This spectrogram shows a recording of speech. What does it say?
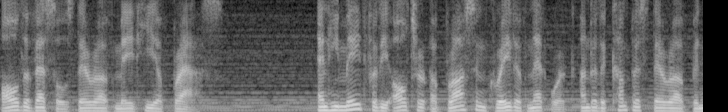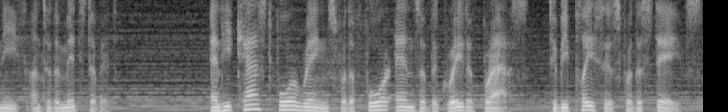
all the vessels thereof made he of brass. And he made for the altar a brasen grate of network under the compass thereof beneath unto the midst of it. And he cast four rings for the four ends of the grate of brass, to be places for the staves.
